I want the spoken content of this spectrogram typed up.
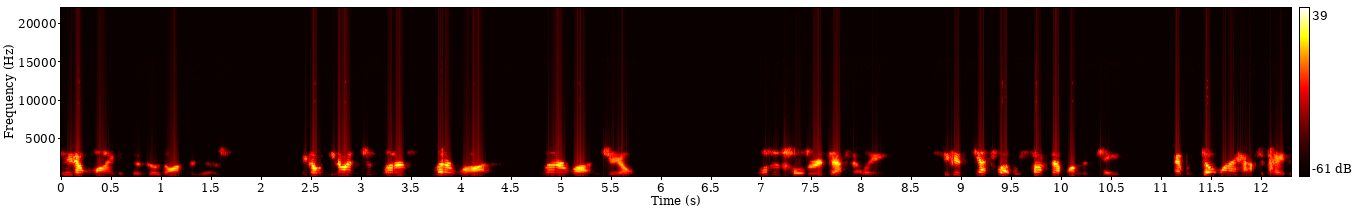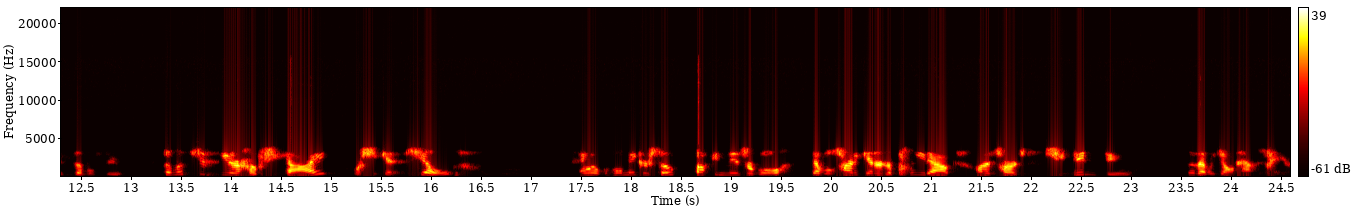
they don't mind if this goes on for years. They go, you know what, just let her let her rot. Let her rot in jail. We'll just hold her indefinitely. Because guess what? We fucked up on this case and we don't want to have to pay the civil suit. So let's just either hope she dies or she gets killed. And we'll, we'll make her so fucking miserable that we'll try to get her to plead out on a charge she didn't do so that we don't have to pay her.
